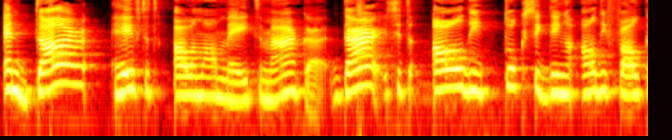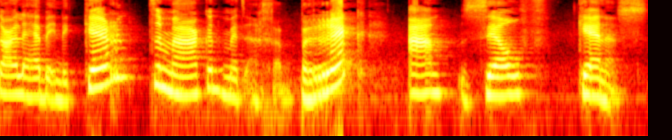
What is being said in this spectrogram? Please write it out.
En daar heeft het allemaal mee te maken. Daar zitten al die toxic dingen, al die valkuilen hebben in de kern te maken met een gebrek aan zelfkennis.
